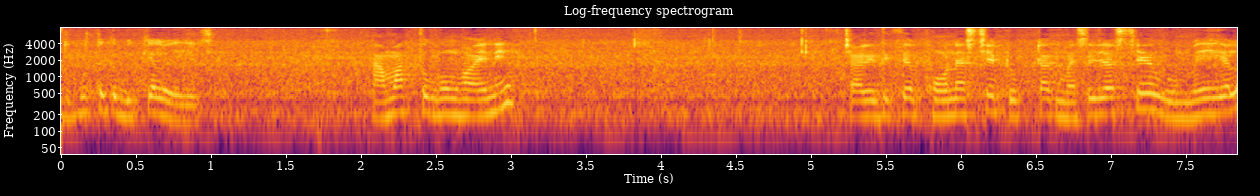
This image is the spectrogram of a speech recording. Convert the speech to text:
দুপুর থেকে বিকেল হয়ে গেছে। আমার তো ঘুম হয়নি। চারিদিকে ফোন আসছে, টুকটাক মেসেজ আসছে ঘুমিয়ে গেল।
